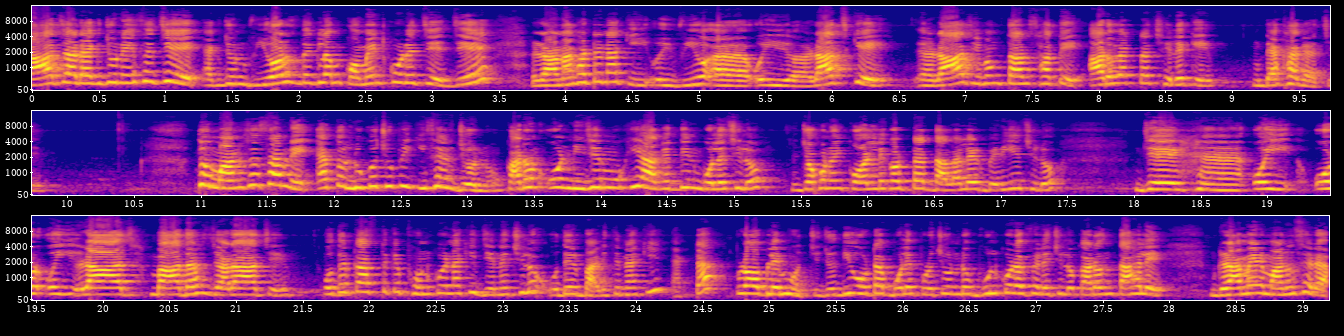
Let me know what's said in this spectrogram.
রাজ আর একজন এসেছে। একজন ভিউয়ার্স দেখলাম কমেন্ট করেছে যে রানাঘাটে নাকি ওই ভিও ওই রাজকে রাজ এবং তার সাথে আরও একটা ছেলেকে দেখা গেছে। তো মানুষের সামনে এত লুকোচুপি কিসের জন্য? কারণ ওর নিজের মুখই আগের দিন বলেছিল যখন ওই কল রেকর্ডটার দালালের বেরিয়েছিল যে হ্যাঁ, ওই ওর ওই রাজ বা আদার্স যারা আছে ওদের কাছ থেকে ফোন করে নাকি জেনেছিল, ওদের বাড়িতে নাকি একটা প্রবলেম হচ্ছে। যদিও ওটা বলে প্রচণ্ড ভুল করে ফেলেছিল, কারণ তাহলে গ্রামের মানুষেরা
